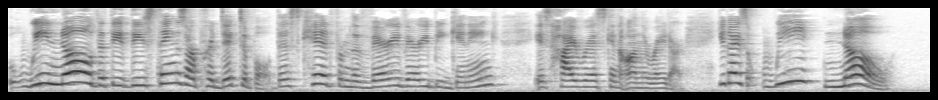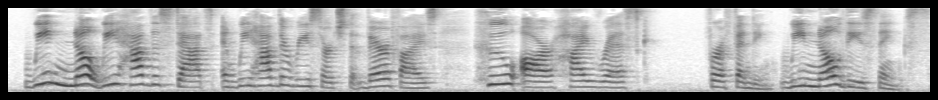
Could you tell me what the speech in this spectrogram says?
We know that the, these things are predictable. This kid from the very very beginning is high risk and on the radar. You guys, we know we know we have the stats and we have the research that verifies who are high risk for offending. We know these things.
